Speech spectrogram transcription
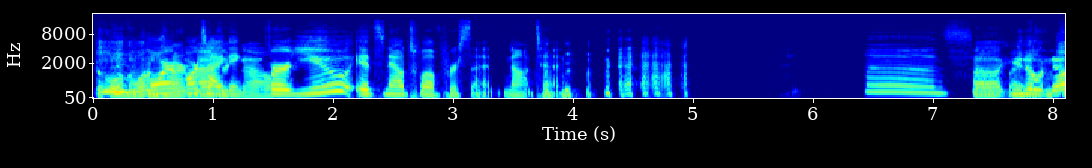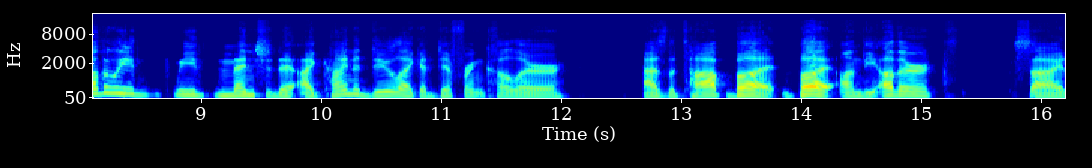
the old mm, ones more more tithing now. for you. It's now twelve percent, not ten. Oh, so uh, you know, now that we we mentioned it, I kind of do like a different color as the top, but but on the other side,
